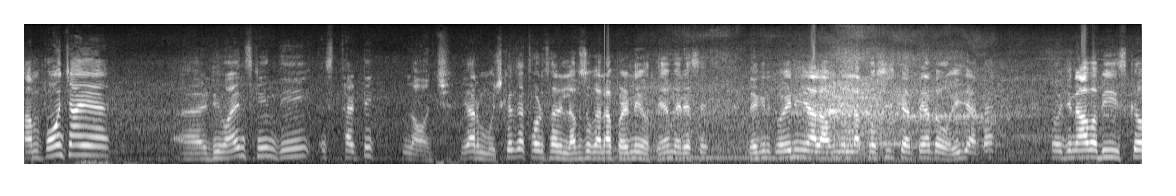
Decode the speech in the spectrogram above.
हम पहुँच आए हैं Divine Skin the aesthetic launch यार मुश्किल से थोड़े सारे लफ्ज़ वगैरह पढ़ने होते हैं मेरे से लेकिन कोई नहीं अलहमदिल्ला कोशिश करते हैं तो हो ही जाता है। तो जनाब अभी इसको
